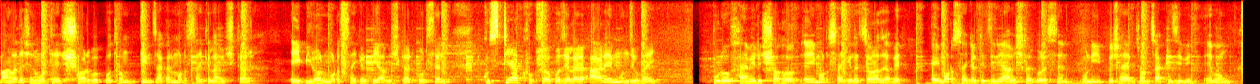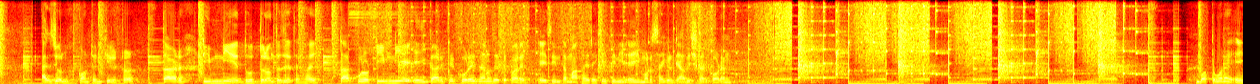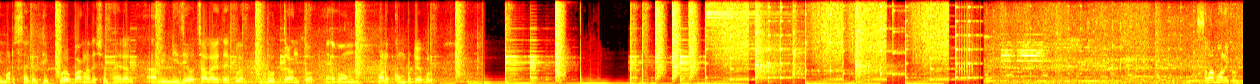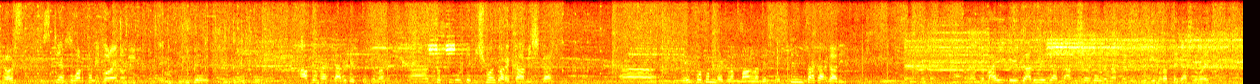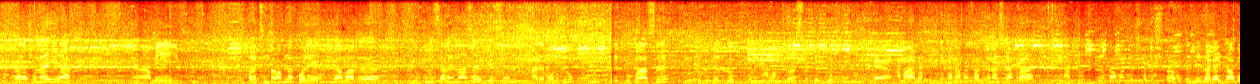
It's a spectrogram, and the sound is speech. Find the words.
বাংলাদেশের মধ্যে সর্বপ্রথম তিন চাকার মোটরসাইকেল আবিষ্কার। এই বিরল মোটরসাইকেলটি আবিষ্কার করছেন কুষ্টিয়া খুকসা উপজেলার আর এ মঞ্জু ভাই। পুরো ফ্যামিলি সহ এই মোটরসাইকেলে চড়া যাবে। এই মোটরসাইকেলটি যিনি আবিষ্কার করেছেন, উনি পেশায় একজন চাকরিজীবী এবং একজন কন্টেন্ট ক্রিয়েটর তার টিম নিয়ে দূর দূরান্তে যেতে হয়। তার পুরো টিম নিয়ে এই গাড়িতে করে যেন যেতে পারে, এই চিন্তা মাথায় রেখেই তিনি এই মোটরসাইকেলটি আবিষ্কার করেন। বর্তমানে এই মোটরসাইকেলটি পুরো বাংলাদেশে ভাইরাল। আমি নিজেও চালায় দেখলাম, দুর্দান্ত এবং অনেক কমফোর্টেবল আসসালামু আলাইকুম ভিউয়ার্স, কুষ্টিয়া কুয়ারখালী গড়াই নদীর নিচে আপনার গাড়ি দেখতে পেলাম। সত্যি বলতে বিস্ময়কর একটা আবিষ্কার। এই প্রথম দেখলাম বাংলাদেশে তিন চাকার গাড়ি। তো ভাই এই গাড়ি এই যে আপনি আবিষ্কার করলেন আপনার এই বুদ্ধি কোথার থেকে আসলো ভাই? ভাই আসলে আমি অনেক চিন্তা ভাবনা করে যে আমার ইউটিউবে চ্যানেলও আছে দেখছেন? আরে মঞ্জু। ফেসবুকও আছে ইউটিউবে ফেসবুক এমডি মঞ্জু আছে ফেসবুক আহ, আমার এখানে আমরা চারজন আছে আমরা আট দশজন আমাদের সদস্য হয়তো যে জায়গায় যাব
